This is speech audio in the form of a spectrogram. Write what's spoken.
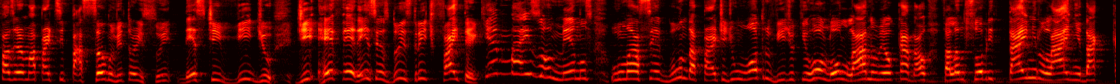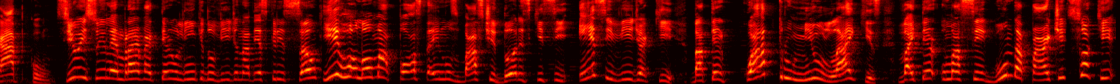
fazer uma participação no Vitor Isui deste vídeo de referências do Street Fighter, que é mais ou menos uma segunda parte de um outro vídeo que rolou lá no meu canal, falando sobre timeline da Capcom. Se o Isui lembrar, vai ter o link do vídeo na descrição e rolou uma aposta aí nos bastidores que se esse vídeo aqui bater 4 mil likes, vai ter uma segunda parte, só que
